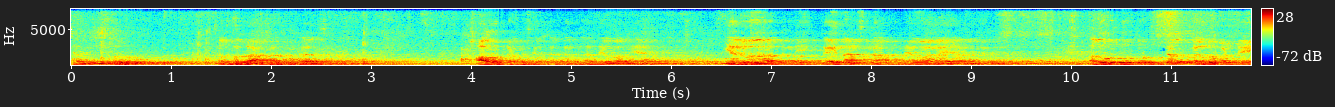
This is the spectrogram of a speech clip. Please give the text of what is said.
ಚಂದ್ರರು ಮತ್ತು ರಾಷ್ಟ್ರಕೂಟ ಅವರು ಕಟ್ಟಿಸಿರ್ತಕ್ಕಂಥ ದೇವಾಲಯ ಎಲ್ಲೋರಾದಲ್ಲಿ ಕೈಲಾಸನಾಥ ದೇವಾಲಯ ಅದು ಒಂದು ದೊಡ್ಡ ಕಲ್ಲು ಬಂಡೆ.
